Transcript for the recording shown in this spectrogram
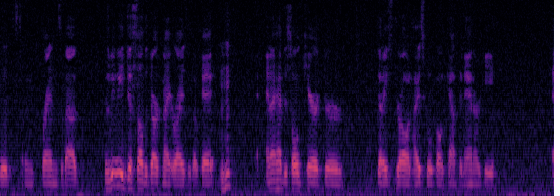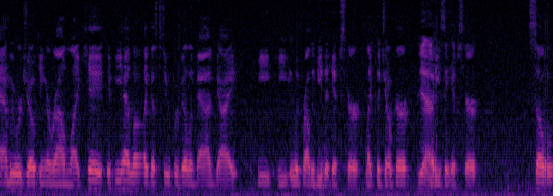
with some friends about because we, we just saw The Dark Knight Rises, okay? Mhm. And I had this old character that I used to draw in high school called Captain Anarchy. And we were joking around like, hey, if he had like a super villain bad guy, he he it would probably be the hipster, like the Joker, Yeah, but he's a hipster. So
